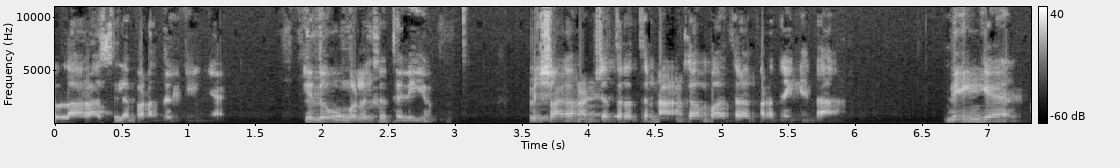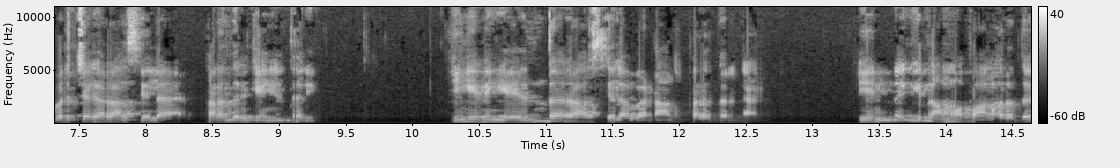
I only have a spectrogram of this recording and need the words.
துளாராசியில பிறந்திருக்கீங்க. இது உங்களுக்கு தெரியும். விஷாக நட்சத்திரத்தில் நான்காம் பாதத்துல பிறந்தீங்கன்னா நீங்க விருச்சக ராசியில பிறந்திருக்கீங்கன்னு தெரியும். இங்க நீங்க எந்த ராசியில வேணாலும் பிறந்திருங்க. இன்னைக்கு நாம பார்க்கறது?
